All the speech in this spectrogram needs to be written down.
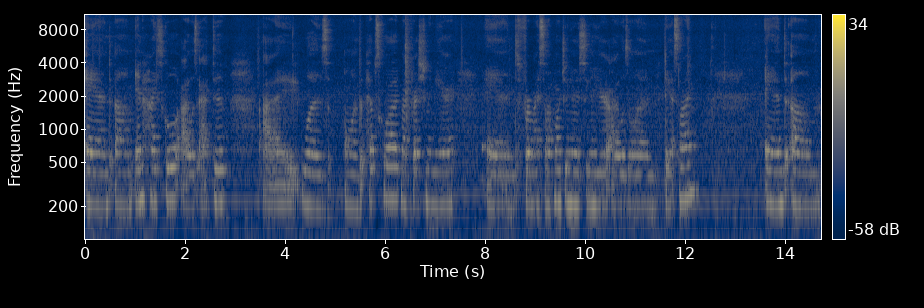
And um, in high school I was active. I was on the pep squad my freshman year and for my sophomore junior and senior year I was on dance line and um,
